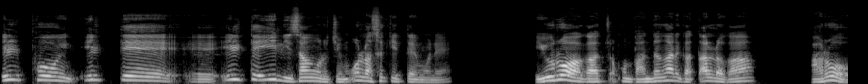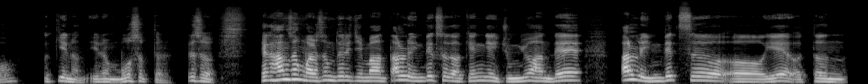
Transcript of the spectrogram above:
1포인 1대 1대1 이상으로 지금 올라섰기 때문에 유로화가 조금 반등하니까 달러가 바로 꺾이는 이런 모습들. 그래서 제가 항상 말씀드리지만 달러 인덱스가 굉장히 중요한데 달러 인덱스의 어떤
